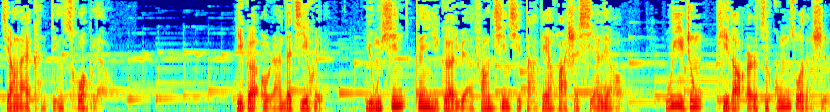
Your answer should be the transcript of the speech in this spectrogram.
将来肯定错不了。一个偶然的机会，永新跟一个远方亲戚打电话时闲聊，无意中提到儿子工作的事。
